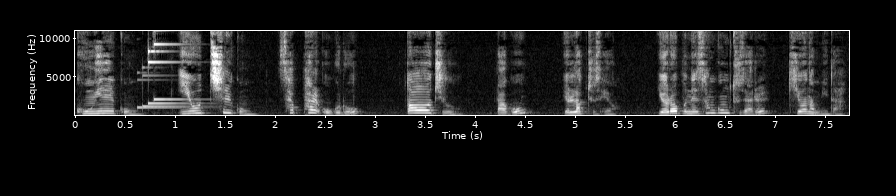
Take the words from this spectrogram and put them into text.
010-2570-4859로 떠주라고 연락주세요. 여러분의 성공 투자를 기원합니다.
